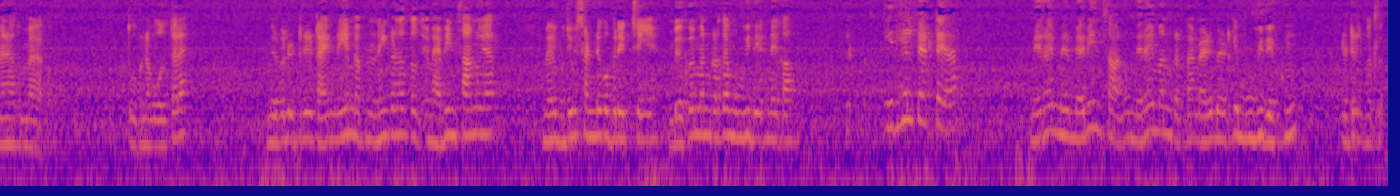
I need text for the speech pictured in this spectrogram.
मैंने तो मैं कहता तू अपना बोलता रहे। मेरे को लिटरली टाइम नहीं है मैं अपना नहीं कर सकता। तो मैं भी इंसान हूँ यार। मेरे मुझे भी संडे को ब्रेक चाहिए। मेरे को भी मन करता है मूवी देखने का। ये रियल फैक्ट है यार। मेरा मैं भी इंसान हूँ। मेरा ही मन करता है मैं भी बैठ के मूवी देखूँ। लिटरली मतलब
